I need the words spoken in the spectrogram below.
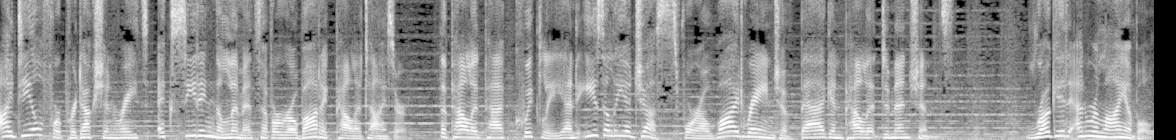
Ideal for production rates exceeding the limits of a robotic palletizer, the paletpac quickly and easily adjusts for a wide range of bag and pallet dimensions. Rugged and reliable,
